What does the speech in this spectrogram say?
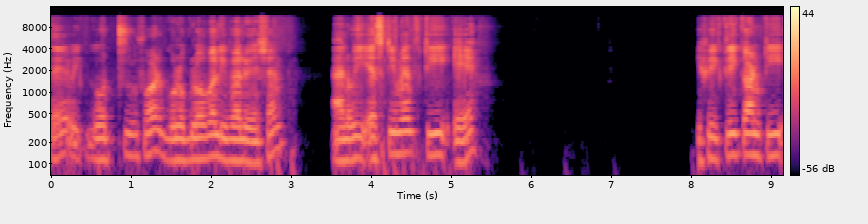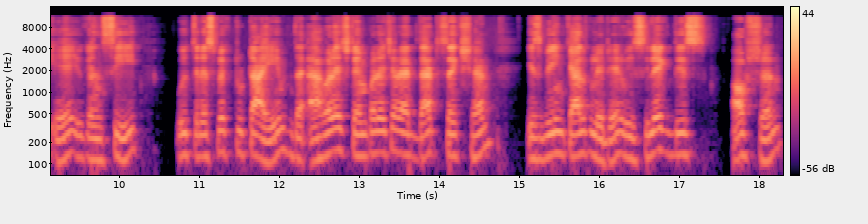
say we go to for global evaluation and we estimate TA if we click on TA you can see with respect to time the average temperature at that section is being calculated. We select this option.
